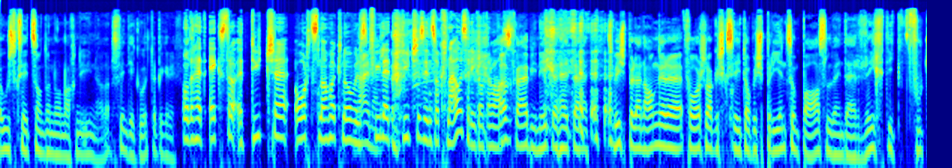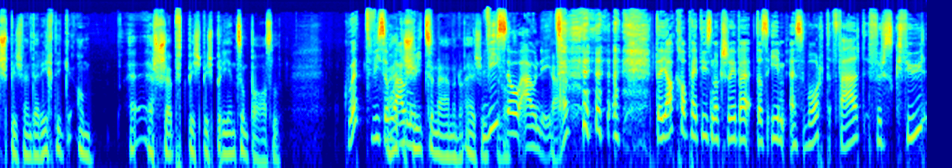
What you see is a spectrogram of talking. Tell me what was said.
aussieht, sondern nur nach 9. Oder? Das finde ich einen guten Begriff. Und er hat extra einen deutschen Ortsnamen genommen, weil Nein, das Gefühl hat, die Deutschen sind so knauserig, oder was? Das glaube ich nicht. Er hat äh, zum Beispiel einen anderen Vorschlag gesehen, da bist Brienz und Basel, wenn du richtig futsch bist, wenn du richtig am, äh, erschöpft bist, bist Brienz und Basel. Gut, wieso Er hat auch nicht? Schweizer Namen. Äh, Wieso auch nicht? Der Jakob hat uns noch geschrieben, dass ihm ein Wort fehlt fürs Gefühl,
